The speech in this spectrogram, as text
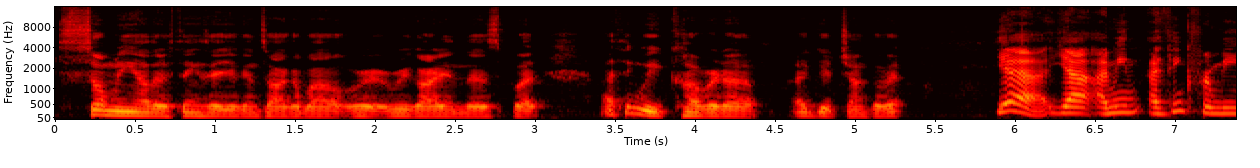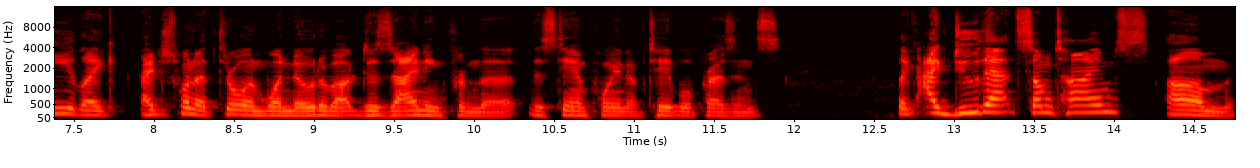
so many other things that you can talk about re- regarding this but i think we covered a, a good chunk of it Yeah, yeah. I mean, I think for me, like, I just want to throw in one note about designing from the the standpoint of table presence. Like, I do that sometimes, um,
